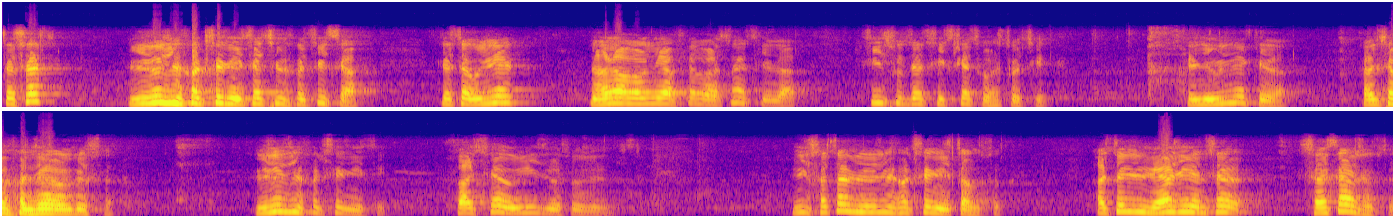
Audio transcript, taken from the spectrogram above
तसंच विरोधी पक्ष नेत्याची प्रतिष्ठा याचा उल्लेख नानाभाऊंनी आपल्या वाचनात केला ती सुद्धा तितक्याच महत्त्वाची. त्यांनी उल्लेख केला कालच्या पंधरा ऑगस्टला विरोधी पक्ष नेते पाचव्या ओळीत बसवले मी स्वतः विरोधी पक्ष नेता होतो. अटल बिहारी यांचं सरकार होतं.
